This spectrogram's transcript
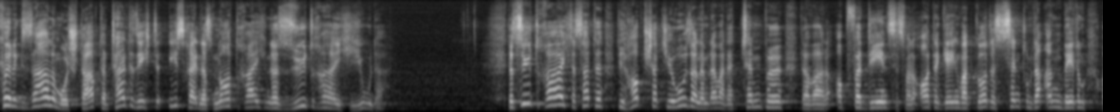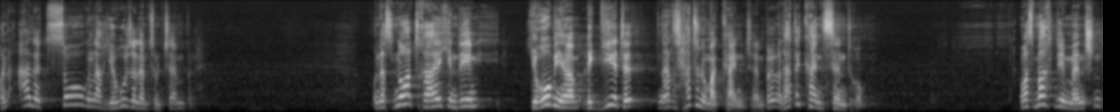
König Salomo starb, dann teilte sich Israel in das Nordreich und das Südreich Juda. Das Südreich, das hatte die Hauptstadt Jerusalem, da war der Tempel, da war der Opferdienst, das war der Ort der Gegenwart Gottes, Zentrum der Anbetung und alle zogen nach Jerusalem zum Tempel. Und das Nordreich, in dem Jerobiam regierte, na, das hatte nun mal keinen Tempel und hatte kein Zentrum. Und was machten die Menschen?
